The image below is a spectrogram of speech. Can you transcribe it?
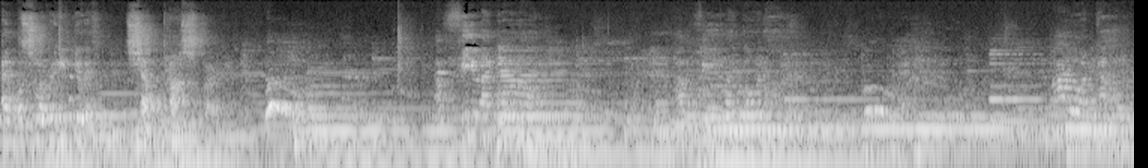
and whatsoever he doeth shall prosper. Woo! I feel like going on. I feel like going on. Woo! My Lord God.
